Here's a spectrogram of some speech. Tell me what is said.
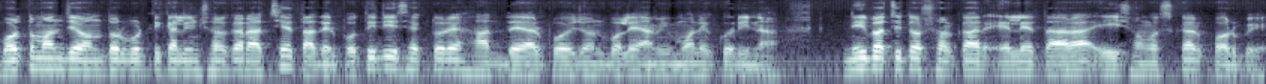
বর্তমান যে অন্তর্বর্তীকালীন সরকার আছে, তাদের প্রতিটি সেক্টরে হাত দেওয়ার প্রয়োজন বলে আমি মনে করি না। নির্বাচিত সরকার এলে তারা এই সংস্কার করবে।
